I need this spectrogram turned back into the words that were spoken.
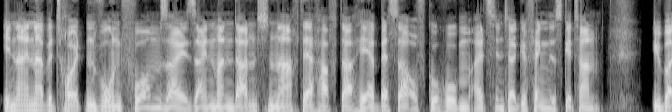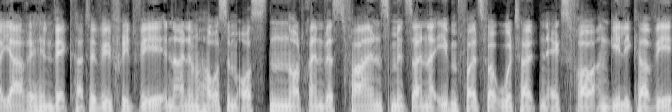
In einer betreuten Wohnform sei sein Mandant nach der Haft daher besser aufgehoben als hinter Gefängnisgittern. Über Jahre hinweg hatte Wilfried W. in einem Haus im Osten Nordrhein-Westfalens mit seiner ebenfalls verurteilten Ex-Frau Angelika W.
